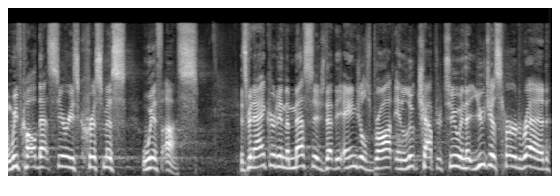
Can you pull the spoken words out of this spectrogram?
And we've called that series Christmas with Us. It's been anchored in the message that the angels brought in Luke chapter 2 and that you just heard read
